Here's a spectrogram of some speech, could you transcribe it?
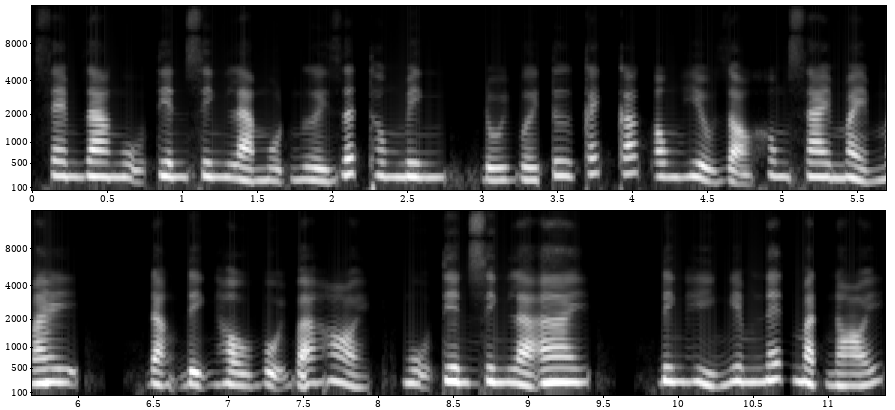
xem ra ngụ tiên sinh là một người rất thông minh, đối với tư cách các ông hiểu rõ không sai mảy may. Đặng Định Hầu vội vã hỏi, ngụ tiên sinh là ai? Đinh hỉ nghiêm nét mặt nói,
